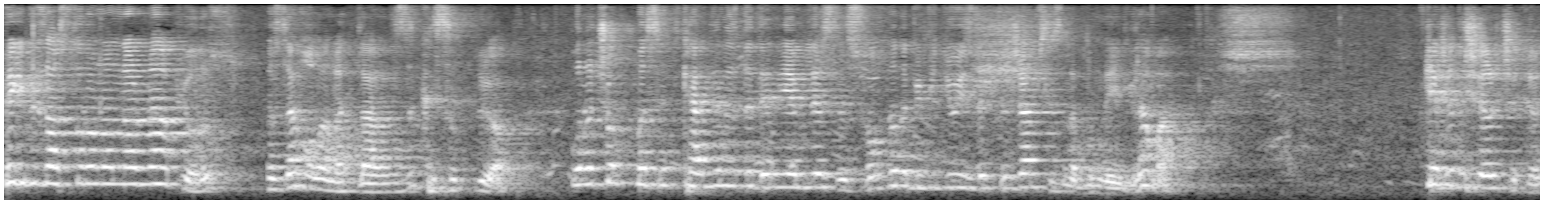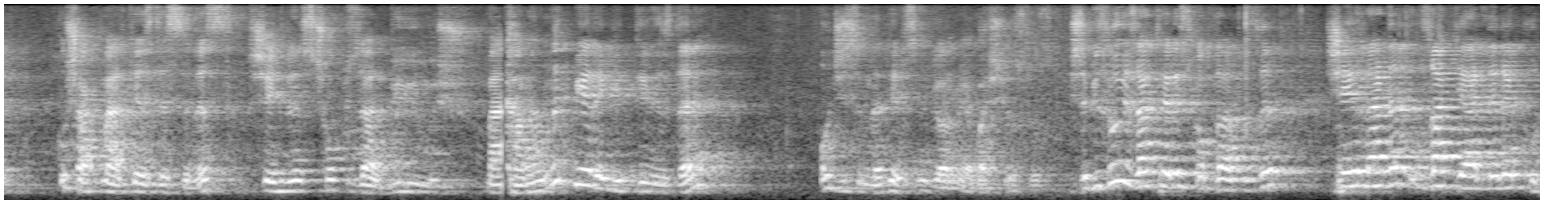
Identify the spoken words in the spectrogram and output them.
Peki biz astronomlar ne yapıyoruz? Gözlem olanaklarınızı kısıtlıyor. Bunu çok basit kendiniz de deneyebilirsiniz. Sonunda da bir video izlettireceğim sizinle bununla ilgili ama Gece dışarı çıkın. Uşak merkezdesiniz. Şehriniz çok güzel büyümüş. Ben karanlık bir yere gittiğinizde o cisimlerin hepsini görmeye başlıyorsunuz. İşte biz o yüzden teleskoplarımızı şehirlerden uzak yerlere kur.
